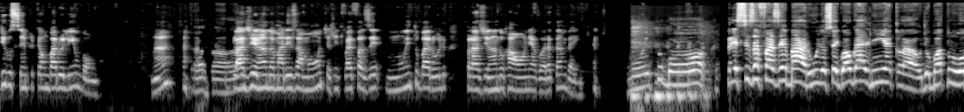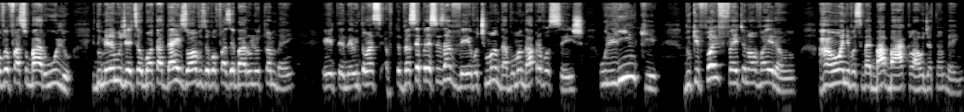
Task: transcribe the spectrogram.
digo sempre que é um barulhinho bom, né? Aham. Plagiando a Marisa Monte, a gente vai fazer muito barulho plagiando o Raoni agora também. Muito bom. Precisa fazer barulho. Eu sou igual galinha, Cláudia. Eu boto um ovo, eu faço barulho. E do mesmo jeito, se eu botar 10 ovos, eu vou fazer barulho também. Entendeu? Então, assim, você precisa ver. Eu vou te mandar, vou mandar para vocês o link do que foi feito em Nova Irão. Raoni, você vai babar a Cláudia também.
